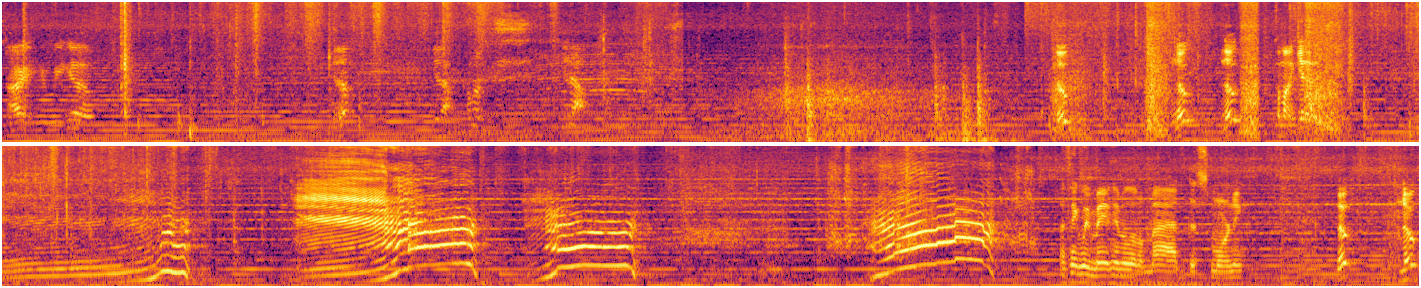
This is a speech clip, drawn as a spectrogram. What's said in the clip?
All right, here we go. Get up. Get out. Come on. Get out. Nope. Nope. Nope. Come on, get out. I think we made him a little mad this morning. Nope. Nope.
